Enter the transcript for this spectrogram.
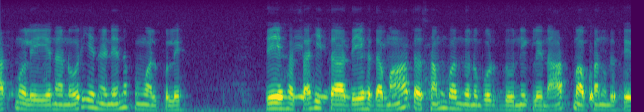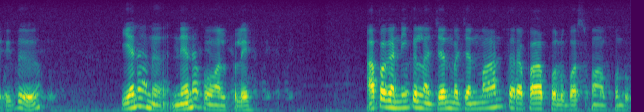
ಆತ್ಮಲೆ ಏನ ನೊರಿಯನ ನೆನಪು ಮಲ್ಪುಲೆ? ದೇಹ ಸಹಿತ ದೇಹದ ಮಾತ ಸಂಬಂಧನು ಬುರ್ದು ನಿಕ್ಲಿನ ಆತ್ಮ ಪಂದು ತೆರಿದು ಏನನ್ನು ನೆನಪು ಮಲ್ಪಲೆ? ಅಪಗ ನಿಕಲ್ನ ಜನ್ಮ ಜನ್ಮಾಂತರ ಪಾಪಲು ಭಸ್ಮಾಪುಂಡು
